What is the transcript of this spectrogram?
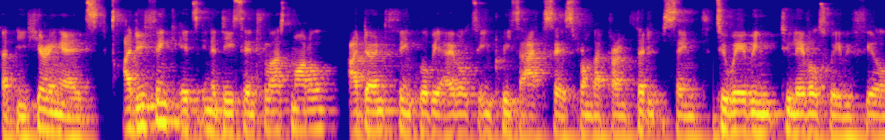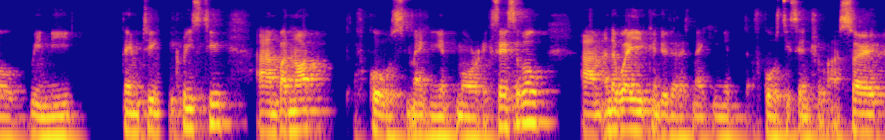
that need hearing aids, I do think it's in a decentralized model. I don't think we'll be able to increase access from that current 30% to where we to levels where we feel we need them to increase to, um, but not, of course, making it more accessible. Um, and the way you can do that is making it, of course, decentralized. So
